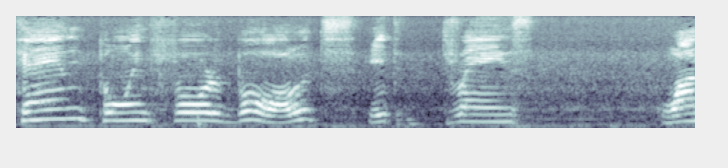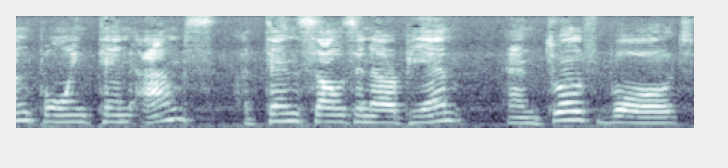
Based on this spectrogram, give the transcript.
10.4 volts it drains 1.10 amps at 10,000 rpm and 12 volts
